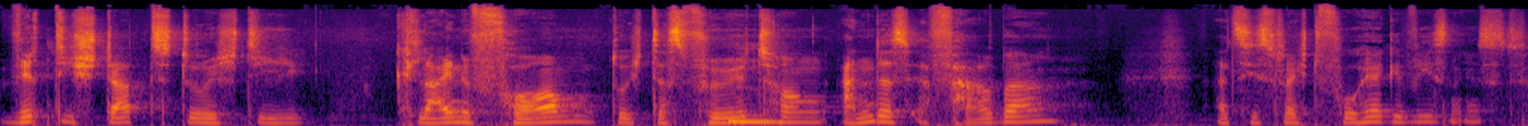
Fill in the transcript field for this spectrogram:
Wird die Stadt durch die kleine Form, durch das Feuilleton mhm. anders erfahrbar, als sie es vielleicht vorher gewesen ist?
